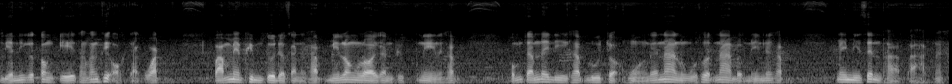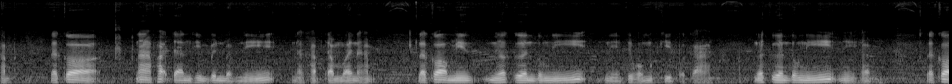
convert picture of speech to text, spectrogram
เหรียญนี้ก็ต้องเก๊ทั้งทั้งที่ออกจากวัดปั๊มแม่พิมพ์ตัวเดียวกันนะครับ มีร่องรอยกันนี่นะครับ ผมจำได้ดีครับรูเจาะห่วงและหน้าหลวงปู่ทวดหน้าแบบนี้นะครับ ไม่มีเส้นผ่าปากนะครับ แล้วก็หน้าพระจันทร์ทิมเป็นแบบนี้นะครับจำไว้นะครับ แล้วก็มีเนื้อเกินตรงนี้นี่ที่ผมขีดปากกาเนื้อเกินตรงนี้นี่ครับ แล้วก็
